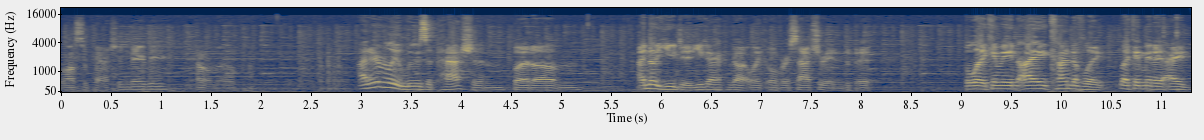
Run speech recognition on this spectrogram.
loss of passion, maybe. I don't know. I didn't really lose a passion, but um, I know you did. You guys got like oversaturated a bit. But like, I mean, I kind of like, like, I mean, I I,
